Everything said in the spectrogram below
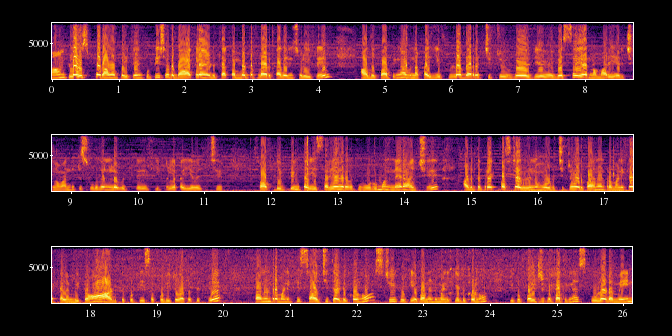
நான் க்ளவுஸ் போடாமல் போயிட்டேன். குட்டீஸோட பேக்லாம் எடுத்தால் கம்ஃபர்டபுளாக இருக்காதுன்னு சொல்லிட்டு அது பார்த்தீங்கன்னா நான் கையை ஃபுல்லாக விரைச்சிட்டு வெடியே விஷம் ஏறின மாதிரி ஏறிச்சுங்க. வந்துட்டு சுடுதண்ணில் விட்டு ஹீட்டரில் கையை வச்சு. ஸோ அப்படி இப்படின்னு கை சரியாகிறதுக்கு ஒரு மணி நேரம் ஆச்சு. அடுத்து பிரேக்ஃபாஸ்ட் அது இதுன்னு முடிச்சுட்டு ஒரு பதினொன்றரை மணிக்கா கிளம்பிட்டோம். அடுத்து குட்டீஸை கூட்டிகிட்டு வர்றதுக்கு. பன்னெண்டரை மணிக்கு சஜித்தை எடுக்கணும். ஸ்ரீகுட்டியை பன்னெண்டு மணிக்கு எடுக்கணும். இப்போ போயிட்டுருக்க பார்த்தீங்கன்னா ஸ்கூலோட மெயின்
